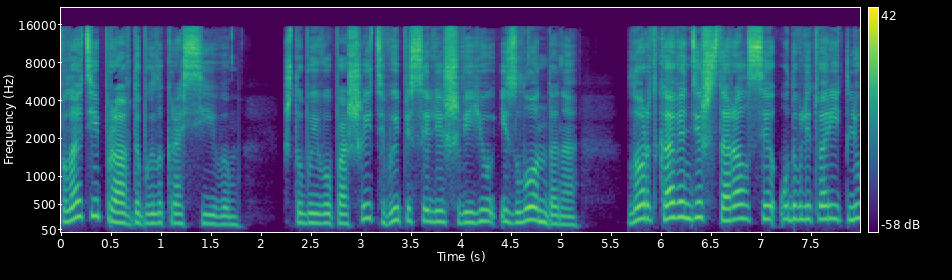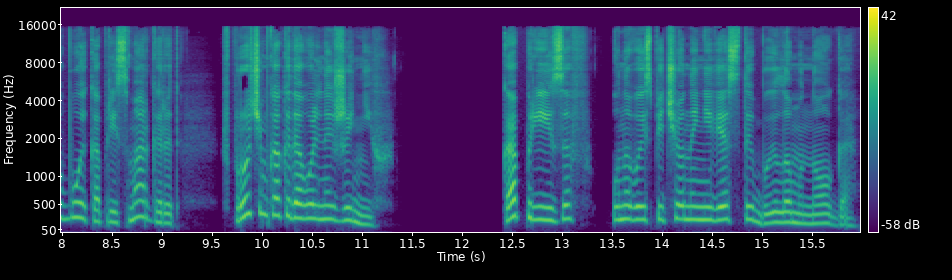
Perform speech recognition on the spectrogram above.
Платье правда было красивым. Чтобы его пошить, выписали швею из Лондона. Лорд Кавендиш старался удовлетворить любой каприз Маргарет, впрочем, как и довольный жених. Капризов у новоиспеченной невесты было много.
